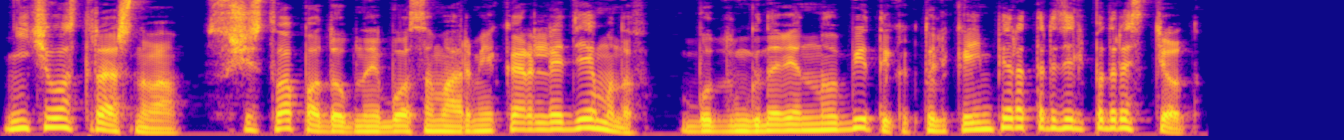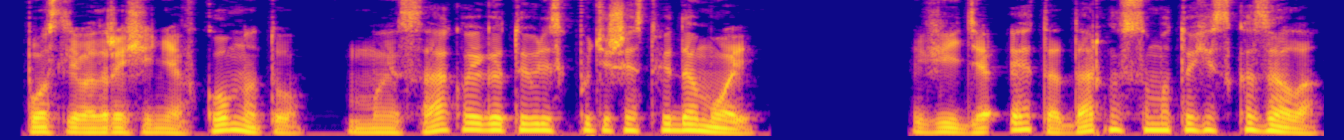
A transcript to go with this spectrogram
Ничего страшного, существа, подобные боссам армии короля демонов, будут мгновенно убиты, как только император Зель подрастет. После возвращения в комнату мы с Аквой готовились к путешествию домой. Видя это, Даркнесс суматохе сказала.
